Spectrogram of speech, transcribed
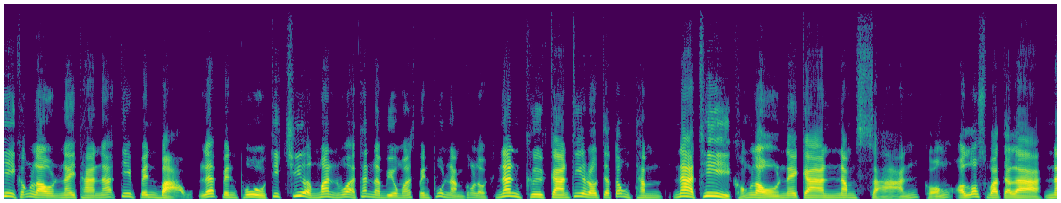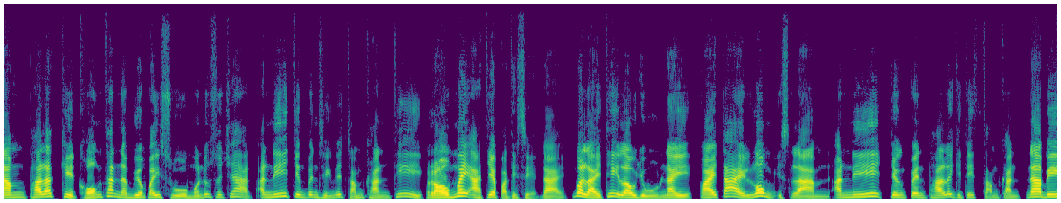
ที่ของเราในฐานะที่เป็นบ่าว และเป็นผู้ที่เชื่อมั่นว่าท่านนบีมูฮัมมัดเป็นผู้นำของเรา นั่นคือการที่เราจะต้องทำหน้าที่ของเราในการนำสารของอัลลอฮฺสุบะตาลานำภารกิจของท่านนบีไปสู่มนุษยชาติ อันนี้จึงเป็นสิ่งที่สำคัญที่เราไม่อาจจะปฏิเสธได้ เมื่อไหร่ที่เราอยู่ในภายใต้ล่มอิสลาม อันนี้จึงเป็นภารกิจที่สำคัญ นบี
